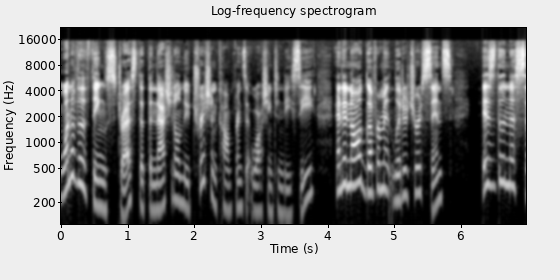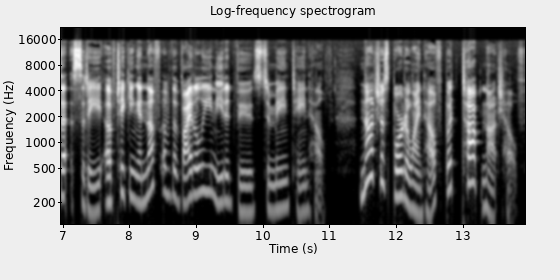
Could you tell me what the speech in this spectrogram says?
One of the things stressed at the National Nutrition Conference at Washington, D.C., and in all government literature since, is the necessity of taking enough of the vitally needed foods to maintain health. Not just borderline health, but top notch health.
